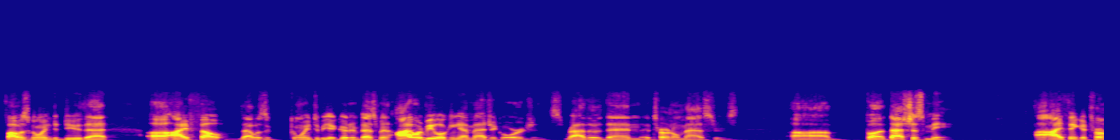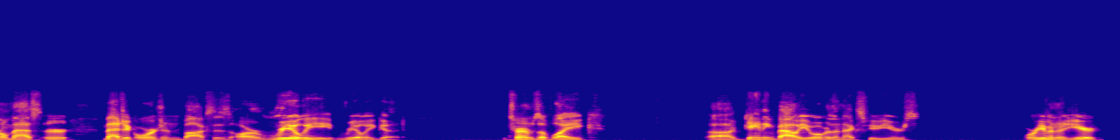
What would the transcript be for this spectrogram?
if I was going to do that, uh, I felt that was going to be a good investment. I would be looking at Magic Origins rather than Eternal Masters, uh, but that's just me. I, I think Eternal Master Magic Origin boxes are really really good in terms of like uh, gaining value over the next few years or even a year.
